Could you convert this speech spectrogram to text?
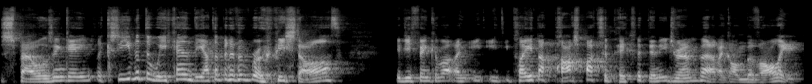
spells in games. Like, cause even at the weekend, he had a bit of a ropey start. If you think about, like, he, he played that pass back to Pickford, didn't he? Do you remember, like on the volley,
